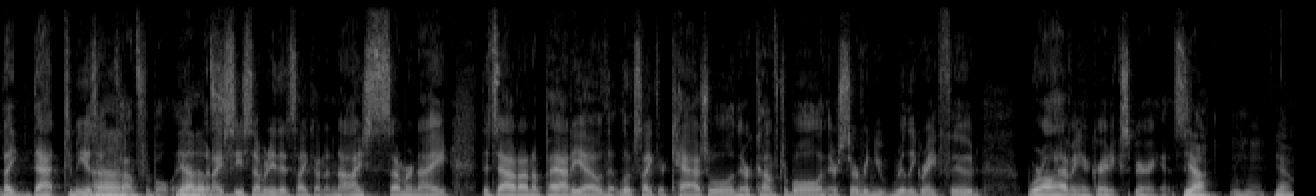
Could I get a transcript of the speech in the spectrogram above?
Like that to me is uh, uncomfortable. yeah, and when I see somebody that's like on a nice summer night that's out on a patio that looks like they're casual and they're comfortable and they're serving you really great food, we're all having a great experience. Yeah. Yeah.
